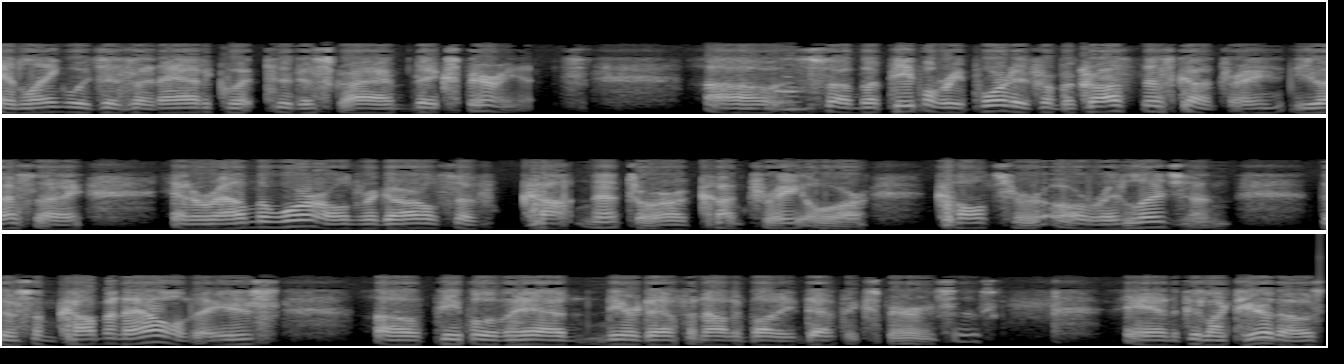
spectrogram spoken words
and language is inadequate to describe the experience. Uh, so, but people reported from across this country, USA, and around the world, regardless of continent or country or culture or religion, there's some commonalities of people who've had near-death and out-of-body death experiences. And if you'd like to hear those,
